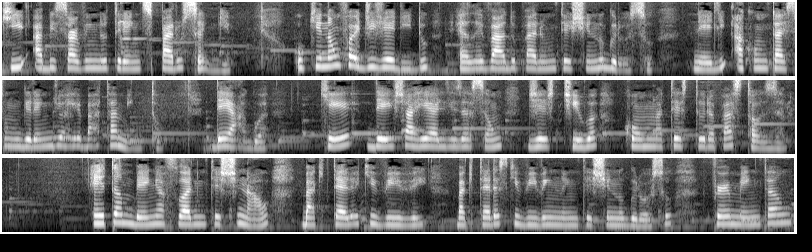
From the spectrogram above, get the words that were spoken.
que absorvem nutrientes para o sangue. O que não foi digerido é levado para o intestino grosso. Nele acontece um grande arrebatamento de água, que deixa a realização digestiva com uma textura pastosa e também a flora intestinal, bactéria que vivem, bactérias que vivem no intestino grosso, fermentam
